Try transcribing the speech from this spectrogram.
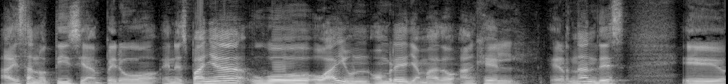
a esta noticia, pero en España hubo o hay un hombre llamado Ángel Hernández. Eh,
